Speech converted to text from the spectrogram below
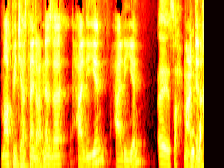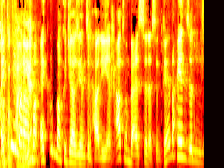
ما في جهاز ثاني راح ننزله حاليا حاليا. إي صح. ما عندنا خطط ما- حاليا. ما- أكيد ماكو جهاز ينزل حاليا. عطهم بعد سنة سنتين راح ينزل.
